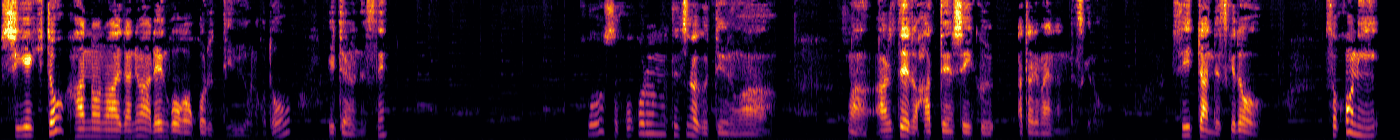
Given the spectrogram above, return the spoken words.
刺激と反応の間には連合が起こるっていうようなことを言ってるんですね。こうした心の哲学っていうのは、まあ、ある程度発展していく当たり前なんですけど、していったんですけど、そこに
